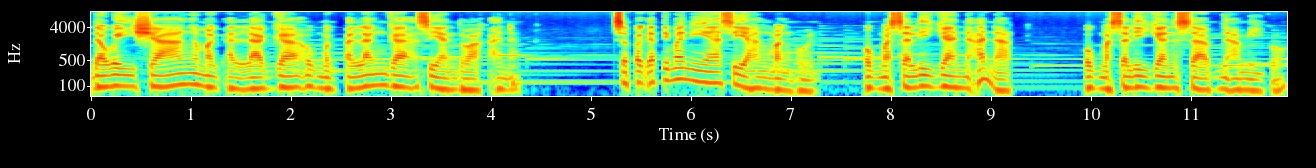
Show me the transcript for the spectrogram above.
The way siya nga mag-alaga o magpalangga siyang duha ka anak. Sa pag-atiman niya siyang manghod og masaligan na anak og masaligan sab na amigo.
